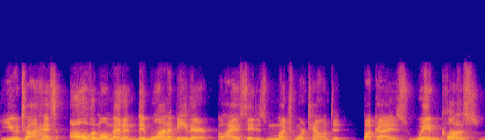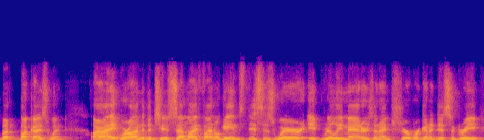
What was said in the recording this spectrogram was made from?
Utah has all the momentum. They want to be there. Ohio State is much more talented. Buckeyes win close, but Buckeyes win. All right, we're on to the two semifinal games. This is where it really matters, and I'm sure we're going to disagree,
